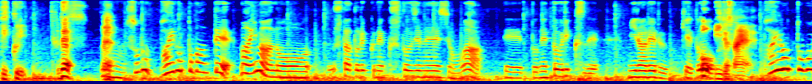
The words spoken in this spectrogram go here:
びっくり。でえうん、そのパイロット版って、まあ、今あの「スター・トレック・ネクスト・ジェネレーションは」えー、とネットフリックスで見られるけどおいいですね。パイロット版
